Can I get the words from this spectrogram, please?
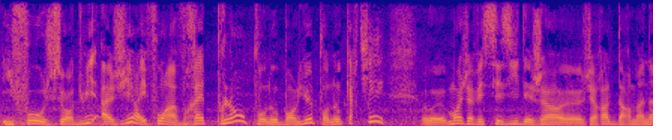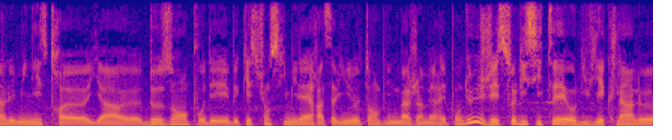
Il faut aujourd'hui agir, il faut un vrai plan pour nos banlieues, pour nos quartiers. Euh, moi, j'avais saisi déjà euh, Gérald Darmanin, le ministre, euh, il y a deux ans pour des, questions similaires à Savigny-le Temple. Il ne m'a jamais répondu. J'ai sollicité Olivier Klein, le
